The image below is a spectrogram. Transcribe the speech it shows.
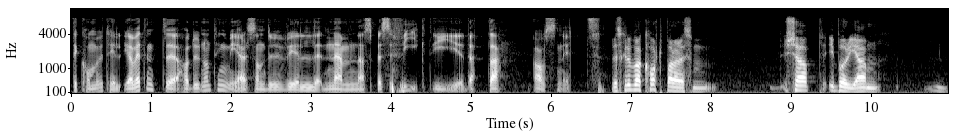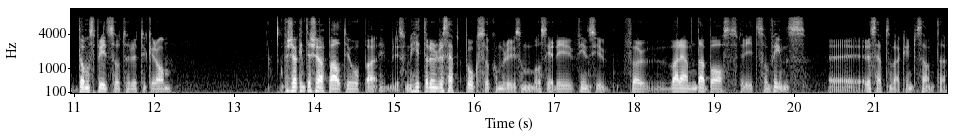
det kommer vi till. Jag vet inte, har du någonting mer som du vill nämna specifikt i detta avsnitt? Det skulle vara kort bara liksom, köp i början de spritsorter du tycker om. Försök inte köpa alltihopa. Liksom, hittar du en receptbok så kommer du liksom att se det finns ju för varenda bassprit som finns eh, recept som verkar intressanta.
